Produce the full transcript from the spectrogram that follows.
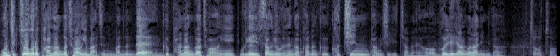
원칙적으로 반항과 저항이 맞은 맞는데 그 반항과 저항이 우리가 일상적으로 생각하는 그 거친 방식이 있잖아요. 그걸 얘기하는 건 아닙니다. 그쵸 그쵸.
